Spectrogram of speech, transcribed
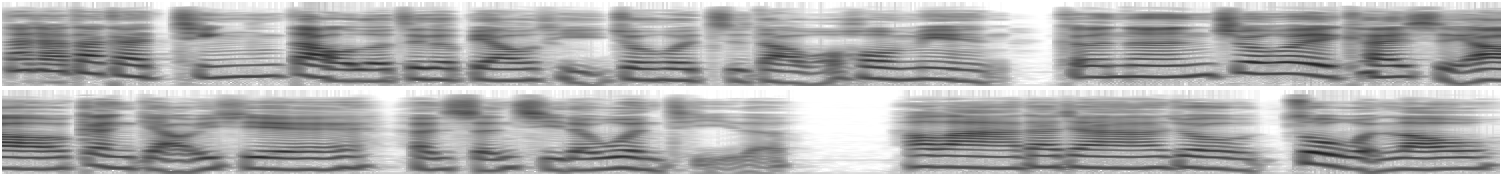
大家大概听到了这个标题，就会知道我后面可能就会开始要干掉一些很神奇的问题了。好啦，大家就坐稳喽，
